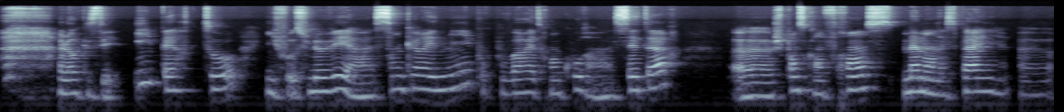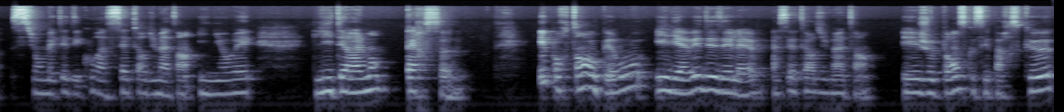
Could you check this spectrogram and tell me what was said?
alors que c'est hyper tôt. Il faut se lever à 5h30 pour pouvoir être en cours à 7h. Euh, je pense qu'en France, même en Espagne, si on mettait des cours à 7h du matin, il n'y aurait littéralement personne. Et pourtant, au Pérou, il y avait des élèves à 7h du matin. Et je pense que c'est parce que,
